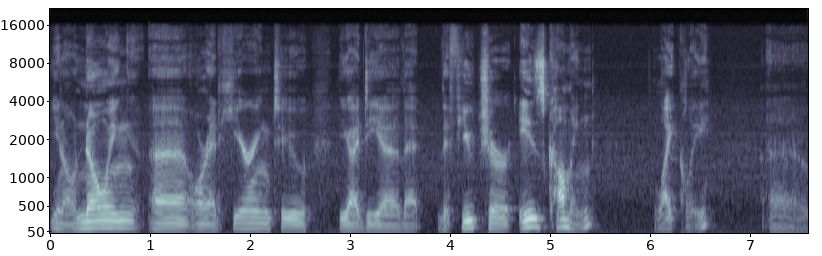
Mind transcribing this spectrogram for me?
you know, knowing uh, or adhering to the idea that the future is coming, likely. Uh,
